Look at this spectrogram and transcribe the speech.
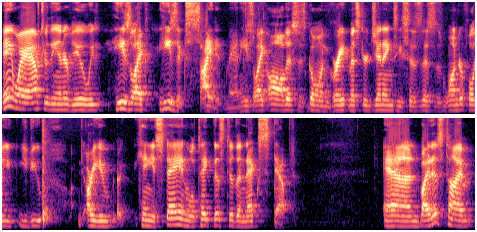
Anyway, after the interview, we, he's like, he's excited, man. He's like, oh, this is going great, Mr. Jennings. He says, this is wonderful. You, you do, are you, can you stay and we'll take this to the next step? And by this time,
